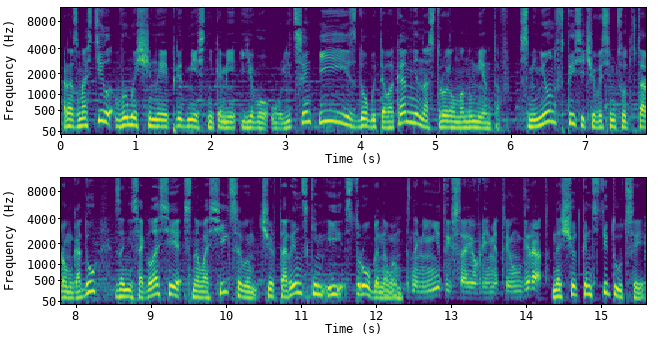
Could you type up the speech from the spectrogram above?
размостил вымощенные предместниками его улицы и из добытого камня настроил монументов. Сменен в 1802 году за несогласие с Новосильцевым, Черторынским и Строгановым, знаменитый в свое время триумвират, насчет Конституции.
